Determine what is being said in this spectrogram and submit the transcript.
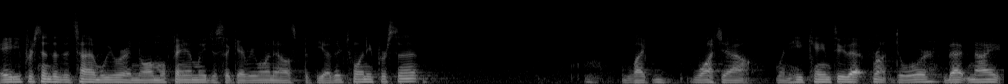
80% of the time we were a normal family just like everyone else, but the other 20%, like, watch out. When he came through that front door that night,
